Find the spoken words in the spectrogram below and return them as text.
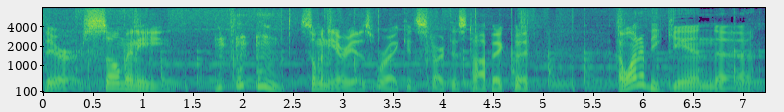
There are so many, so many areas where I could start this topic, but I want to begin. Uh,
